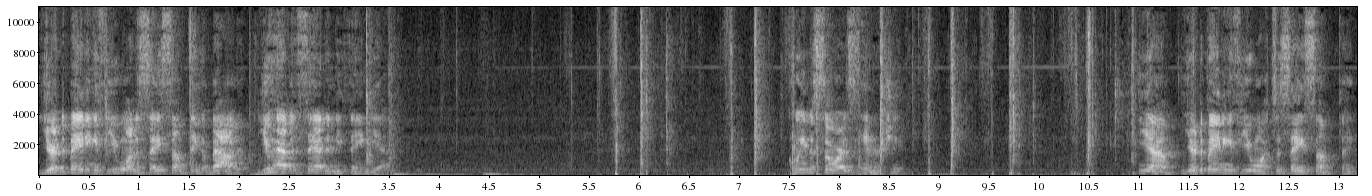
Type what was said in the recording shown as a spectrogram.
You're debating if you want to say something about it. You haven't said anything yet. Queen of Swords energy. Yeah, you're debating if you want to say something.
